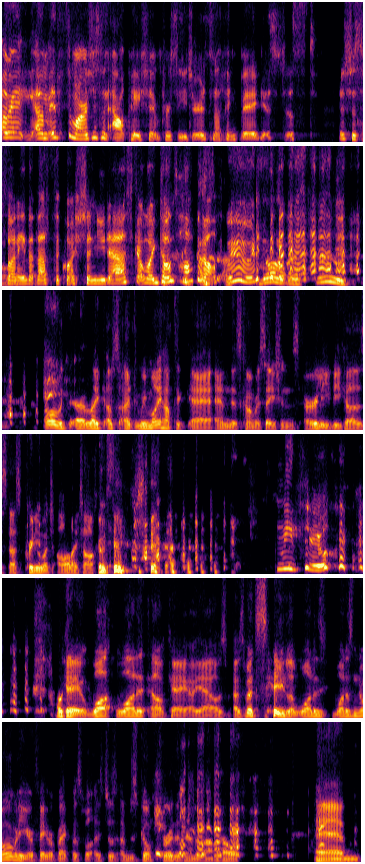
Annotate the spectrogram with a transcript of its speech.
Okay, um, it's tomorrow. It's just an outpatient procedure. It's nothing big. It's just it's just oh. funny that that's the question you'd ask. I'm like, don't talk about food. no, food. Oh, uh, like sorry, we might have to uh, end this conversations early because that's pretty much all I talk about. Me too. okay, what what? Okay, oh yeah, I was I was about to say like what is what is normally your favorite breakfast? What is just I'm just going further down the rabbit hole. Um.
